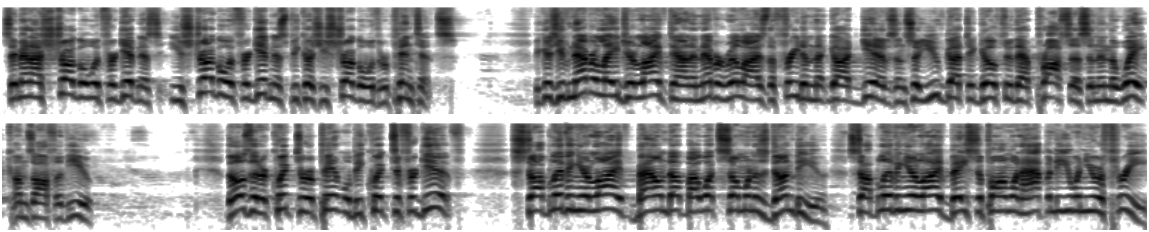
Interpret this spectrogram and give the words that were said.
Say, man, I struggle with forgiveness. You struggle with forgiveness because you struggle with repentance because you've never laid your life down and never realized the freedom that God gives. And so you've got to go through that process, and then the weight comes off of you. Those that are quick to repent will be quick to forgive. Stop living your life bound up by what someone has done to you. Stop living your life based upon what happened to you when you were three.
